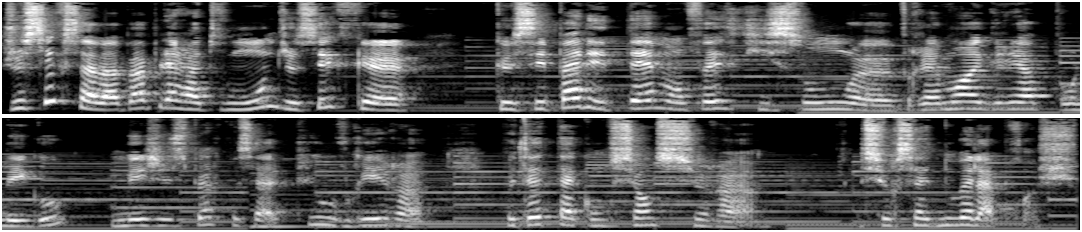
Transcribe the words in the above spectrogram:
Je sais que ça va pas plaire à tout le monde, je sais que que c'est pas des thèmes en fait qui sont euh, vraiment agréables pour l'ego, mais j'espère que ça a pu ouvrir euh, peut-être ta conscience sur euh, sur cette nouvelle approche.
